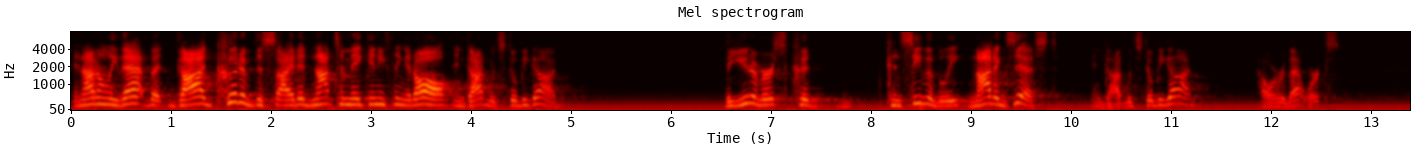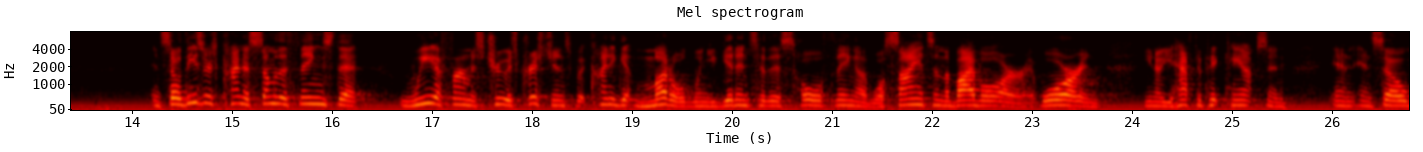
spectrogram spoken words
And not only that, but God could have decided not to make anything at all, and God would still be God. The universe could conceivably not exist, and God would still be God, however that works. And so these are kind of some of the things that we affirm as true as Christians, but kind of get muddled when you get into this whole thing of, well, science and the Bible are at war, and, you know, you have to pick camps. And, and, and so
